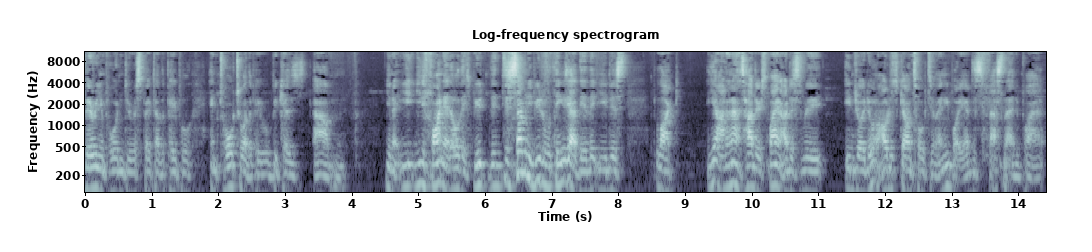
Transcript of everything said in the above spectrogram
very important to respect other people and talk to other people because um, you know you, you find out all these beaut- there's so many beautiful things out there that you just like yeah I don't know it's hard to explain I just really enjoy doing it I'll just go and talk to anybody I'm just fascinated by it.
